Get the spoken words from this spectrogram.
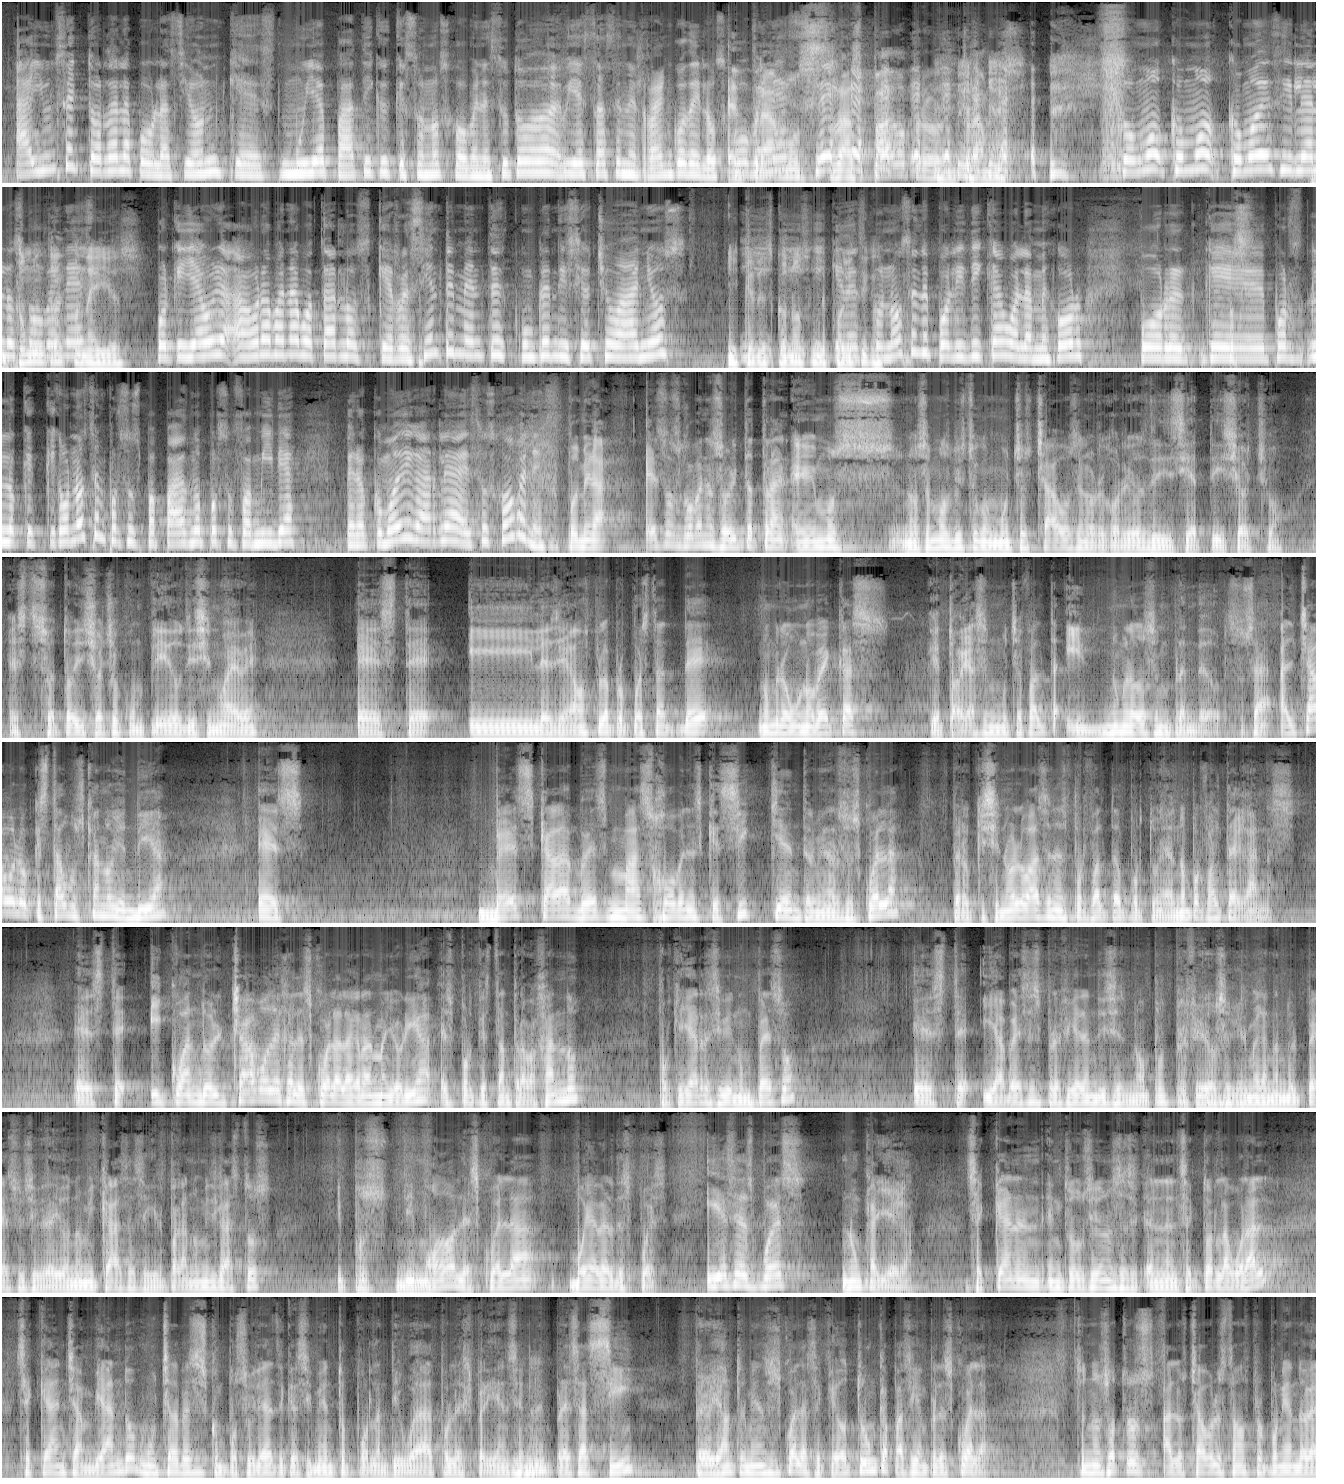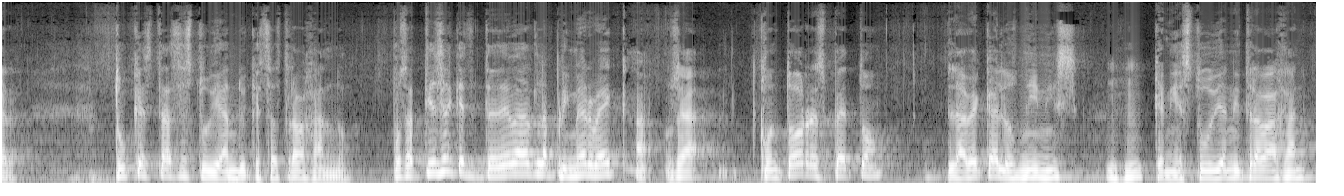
Hay un sector de la población que es muy apático y que son los jóvenes. Tú todavía estás en el rango de los jóvenes. Entramos raspado, pero entramos. ¿cómo, cómo, cómo decirle a los ¿Cómo entrar jóvenes? con ellos? Porque ya ahora, van a votar los que recientemente cumplen 18 años. Y que desconocen y de que política. desconocen de política o a lo mejor por que por lo que, que conocen por sus papás no por su familia pero cómo llegarle a esos jóvenes Pues mira, esos jóvenes ahorita traen, hemos, nos hemos visto con muchos chavos en los recorridos de 17, 18, este, sobre todo 18 cumplidos, 19, este, y les llegamos por la propuesta de, número uno, becas, que todavía hacen mucha falta, y número dos, emprendedores. O sea, al chavo lo que está buscando hoy en día es, ves cada vez más jóvenes que sí quieren terminar su escuela, pero que si no lo hacen es por falta de oportunidad, no por falta de ganas. Este, y cuando el chavo deja la escuela, la gran mayoría es porque están trabajando, porque ya reciben un peso, este, y a veces prefieren, dices, no, pues prefiero seguirme ganando el peso y seguir ayudando a mi casa, seguir pagando mis gastos, y pues ni modo, la escuela voy a ver después. Y ese después nunca llega. Se quedan introducidos en el- sector laboral, se quedan chambeando, muchas veces con posibilidades de crecimiento por la antigüedad, por la experiencia en la empresa, sí, pero ya no terminan su escuela, se quedó trunca para siempre la escuela. Entonces nosotros a los chavos le estamos proponiendo, a ver, tú que estás estudiando y que estás trabajando, pues a ti es el que te debe dar la primera beca. O sea, con todo respeto, la beca de los ninis, que ni estudian ni trabajan,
